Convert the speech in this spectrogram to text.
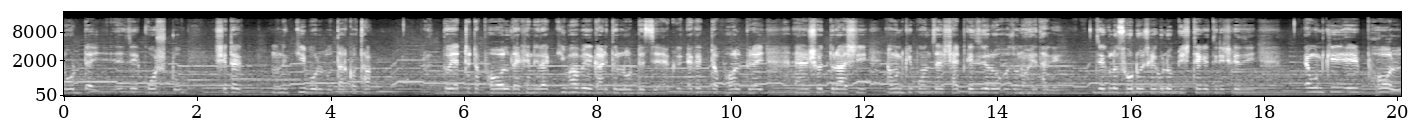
লোড দেয়, এই যে কষ্ট, সেটা মানে কি বলব তার কথা? তো একটা একটা ফল দেখেন, এরা কীভাবে গাড়িতে লোড দিচ্ছে। এক এক একটা ফল প্রায় সত্তর, আশি, এমনকি পঞ্চাশ, ষাট কেজিরও ওজন হয়ে থাকে। যেগুলো ছোট, সেগুলো বিশ থেকে তিরিশ কেজি। এমনকি এই ফল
